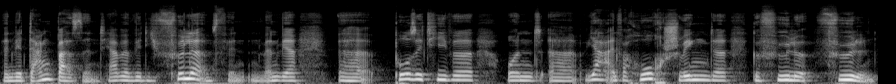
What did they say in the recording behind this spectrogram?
wenn wir dankbar sind, ja, wenn wir die Fülle empfinden, wenn wir äh, positive und äh, ja einfach hochschwingende Gefühle fühlen.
